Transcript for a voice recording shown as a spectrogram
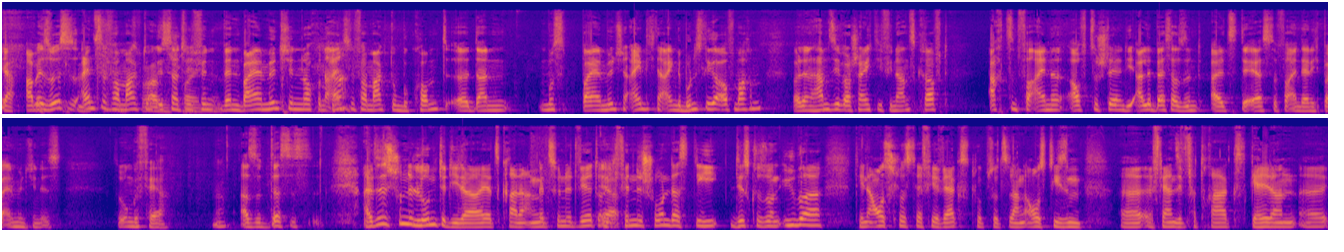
Ja, aber so ist es. Einzelvermarktung ist natürlich, wenn, Bayern München noch eine. Einzelvermarktung bekommt, äh, dann muss Bayern München eigentlich eine eigene Bundesliga aufmachen, weil dann haben sie wahrscheinlich die Finanzkraft, 18 Vereine aufzustellen, die alle besser sind als der erste Verein, der nicht Bayern München ist. So ungefähr. Ne? Also das ist Also es ist schon eine Lunte, die da jetzt gerade angezündet wird. Und Ja. ich finde schon, dass die Diskussion über den Ausschluss der vier Werksclubs sozusagen aus diesem äh, Fernsehvertragsgeldern äh,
